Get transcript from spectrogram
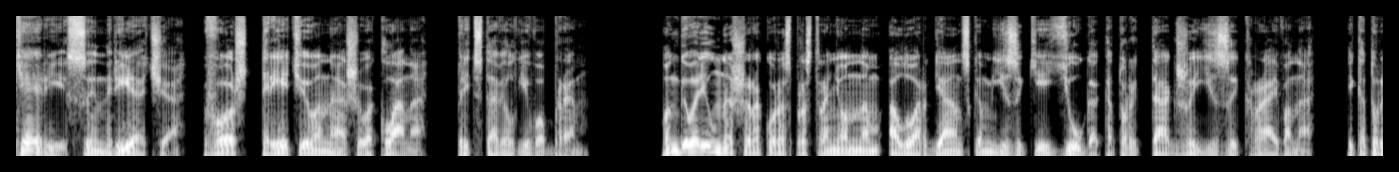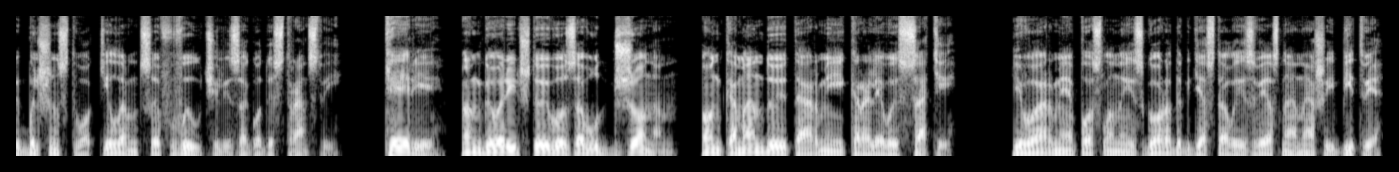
Керри, сын Риача, вождь третьего нашего клана, представил его Брэм. Он говорил на широко распространенном алуардианском языке юга, который также язык Райвана, и который большинство киллернцев выучили за годы странствий. Керри, он говорит, что его зовут Джонан. Он командует армией королевы Сати. Его армия послана из города, где стало известно о нашей битве.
